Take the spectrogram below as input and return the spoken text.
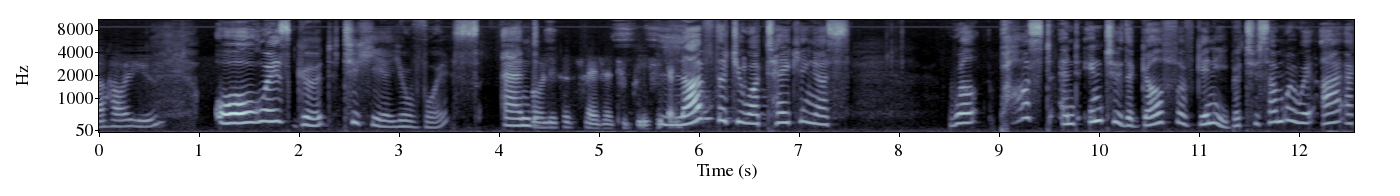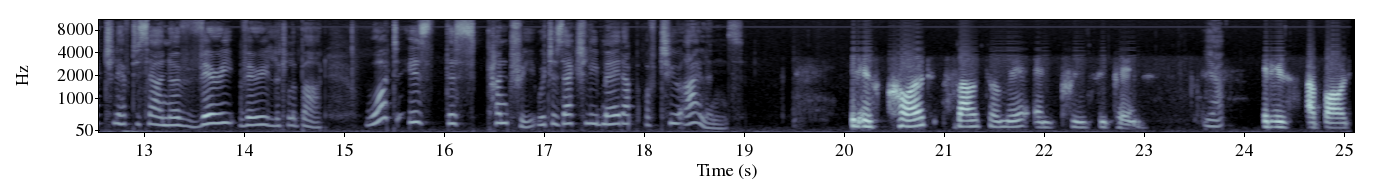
Uh, how are you? Always good to hear your voice. And Always a pleasure to be here. love that you are taking us, well, past and into the Gulf of Guinea, but to somewhere where I actually have to say I know very, very little about. What is this country, which is actually made up of two islands? It is called Sao Tome and Principe. Yeah. It is about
